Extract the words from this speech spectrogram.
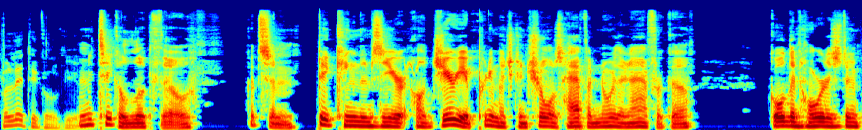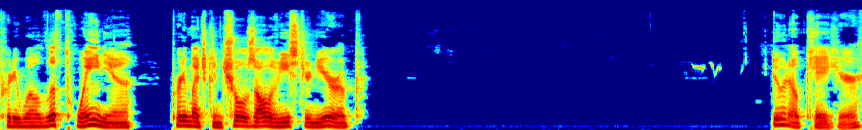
Political view. Let me take a look though. Got some big kingdoms here. Algeria pretty much controls half of northern Africa. Golden Horde is doing pretty well. Lithuania pretty much controls all of Eastern Europe. Doing okay here.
